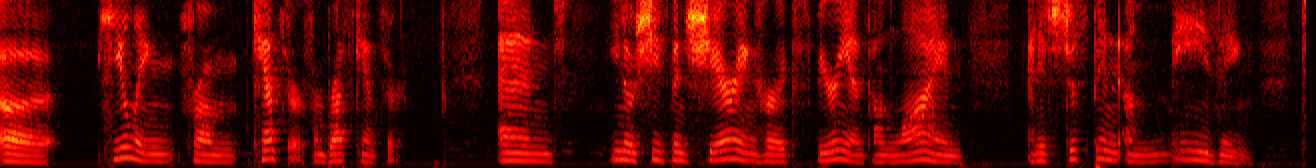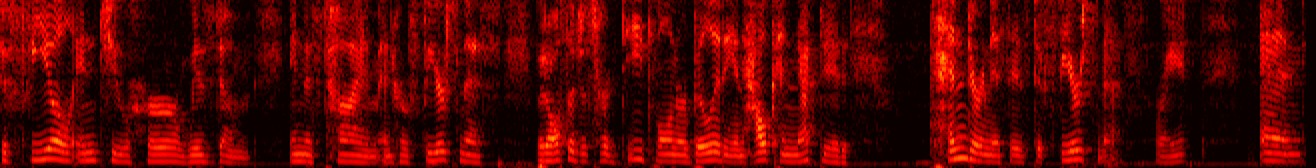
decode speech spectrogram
uh, healing from cancer, from breast cancer. And, you know, she's been sharing her experience online, and it's just been amazing to feel into her wisdom in this time and her fierceness, but also just her deep vulnerability and how connected tenderness is to fierceness, right? And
